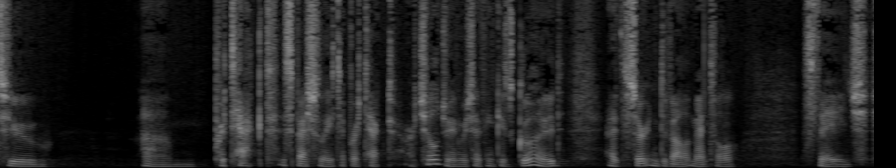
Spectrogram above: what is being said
to um, protect, especially to protect our children, which I think is good at a certain developmental stage.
